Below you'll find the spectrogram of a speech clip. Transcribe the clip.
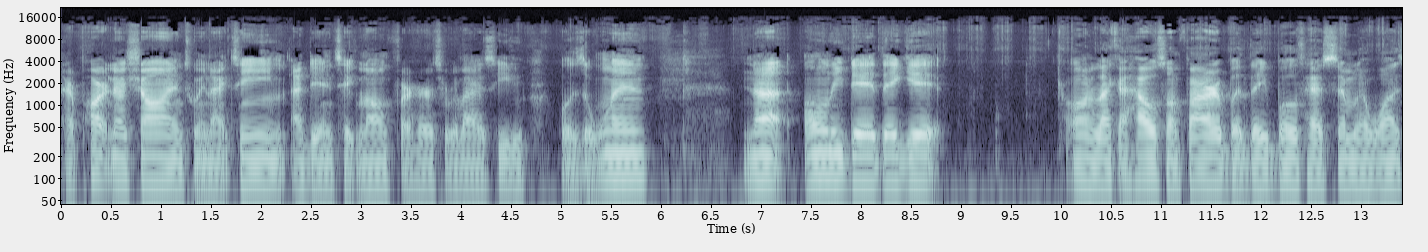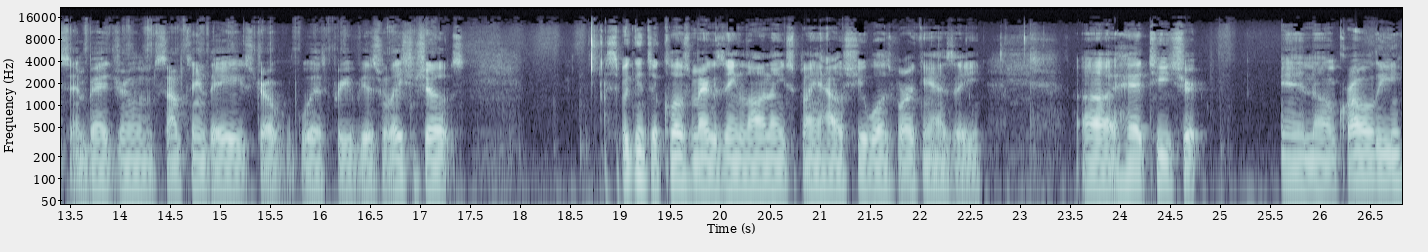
her partner Sean in 2019, I didn't take long for her to realize he was the one. Not only did they get on like a house on fire, but they both had similar wants in bedroom, something they struggled with previous relationships. Speaking to Close Magazine, Lana explained how she was working as a uh, head teacher in um, Crawley,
